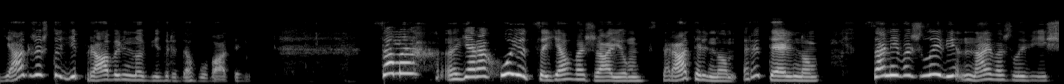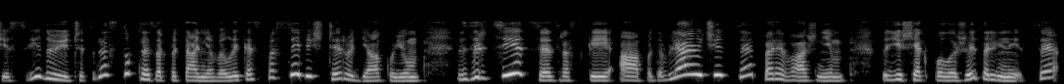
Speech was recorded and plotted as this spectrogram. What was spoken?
Як же ж тоді правильно відредагувати? Е, Я рахую це, я вважаю старательно, ретельно. Самі важливі, найважливіші, слідуючи, це наступне запитання. Велике спасибі, щиро дякую. Взірці це зразки, а подавляючи це переважні. Тоді ж як положительні це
